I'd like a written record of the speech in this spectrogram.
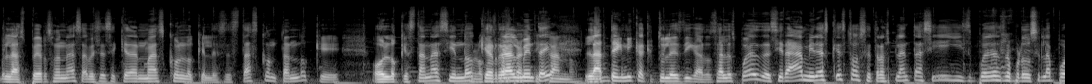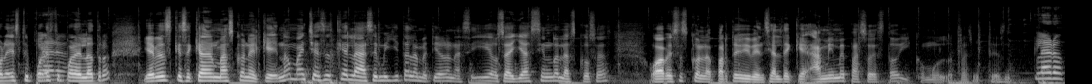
las personas a veces se quedan más con lo que les estás contando que o lo que están haciendo que, realmente la técnica que tú les digas. O sea, les puedes decir, ah, mira, es que esto se trasplanta así y puedes reproducirla por esto y por esto y por el otro. Y a veces que se quedan más con el que, no manches, es que la semillita la metieron así, o sea, ya haciendo las cosas, o a veces con la parte vivencial de que a mí me pasó esto y cómo lo transmites. Claro,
